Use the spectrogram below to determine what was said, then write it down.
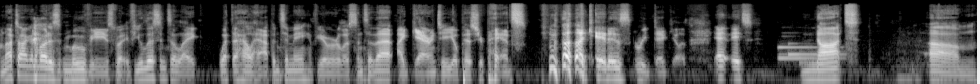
i'm not talking about his movies but if you listen to like what the hell happened to me if you ever listen to that i guarantee you'll piss your pants like it is ridiculous it's not um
